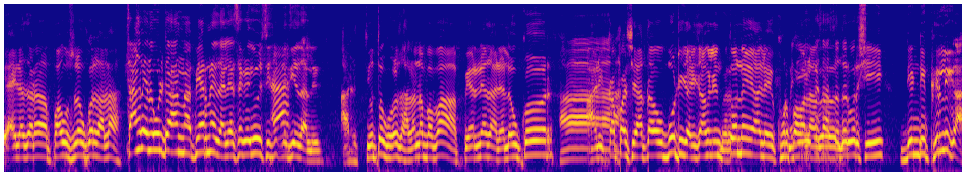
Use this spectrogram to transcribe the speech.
यायला जरा पाऊस लवकर झाला. चांगले ना उलट अण्णा पेरण्या झाल्या सगळे व्यवस्थित तिथलं ते झालं. अरे तो तर घोळ झाला ना बाबा. पेरण्या झाल्या लवकर. हा. आणि कपाशी आता मोठी झाली चांगली तो नाही आले खुरपावा म्हणजे कसं असतं लागलं दरवर्षी दिंडी फिरली का?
